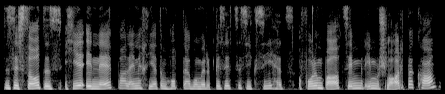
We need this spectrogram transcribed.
das ist so, dass hier in Nepal, eigentlich in jedem Hotel, wo wir bis jetzt waren, hat es vor dem Badzimmer immer Schlarpen gehabt.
